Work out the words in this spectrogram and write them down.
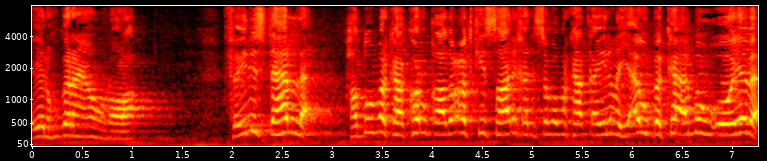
ayaanu ku garanaya inuu noolaa fain istahalla hadduu markaa kor u qaado codkii saarikan isagoo markaa qaylinaya aw baka ama uu ooyaba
